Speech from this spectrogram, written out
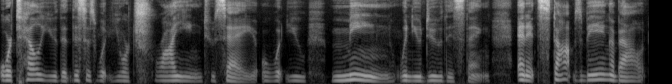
or tell you that this is what you're trying to say, or what you mean when you do this thing. And it stops being about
